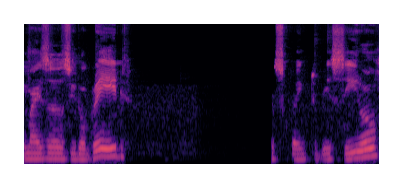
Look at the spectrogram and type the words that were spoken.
optimizer zero grad. Is going to be zero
